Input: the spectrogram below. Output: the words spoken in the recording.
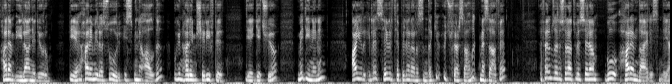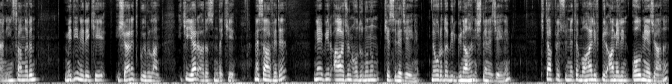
harem ilan ediyorum diye Harem-i Resul ismini aldı. Bugün Harem-i Şerif de diye geçiyor. Medine'nin Ayr ile Sevir tepeler arasındaki üç fersahlık mesafe. Efendimiz Aleyhisselatü Vesselam bu harem dairesinde yani insanların Medine'deki işaret buyurulan iki yer arasındaki mesafede ne bir ağacın odununun kesileceğini, ne orada bir günahın işleneceğini, kitap ve sünnete muhalif bir amelin olmayacağını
